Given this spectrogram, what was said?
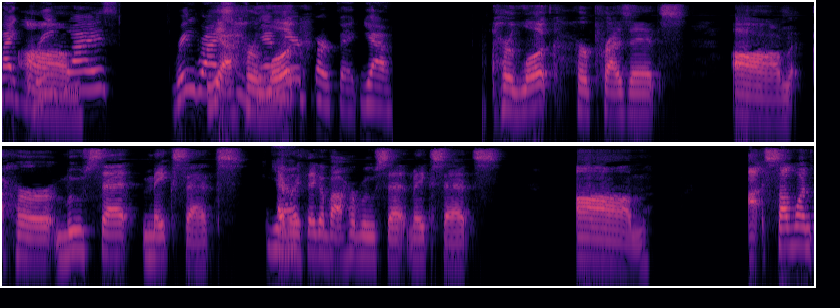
like ring Um, wise, ring wise, yeah, she's her damn look- near perfect. Yeah, Her look, her presence, um, her moveset makes sense. yeah, Everything about her move set makes sense. Um, I, someone,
